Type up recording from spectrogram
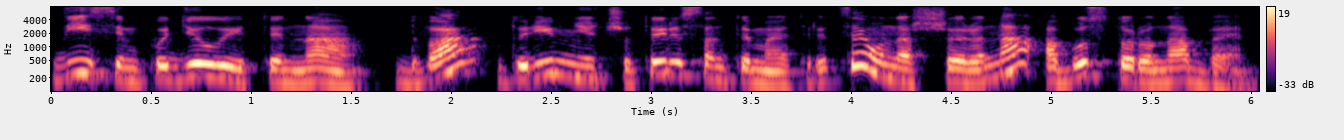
8 поділити на 2 дорівнює 4 см. Це у нас ширина або сторона Б.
